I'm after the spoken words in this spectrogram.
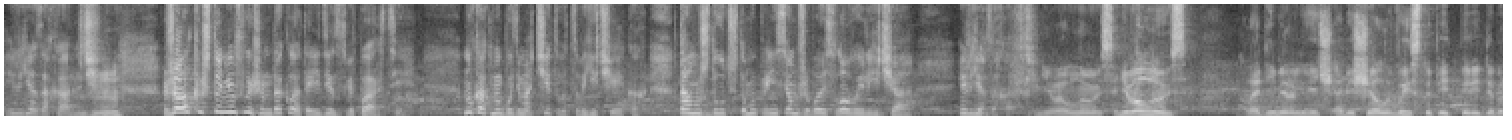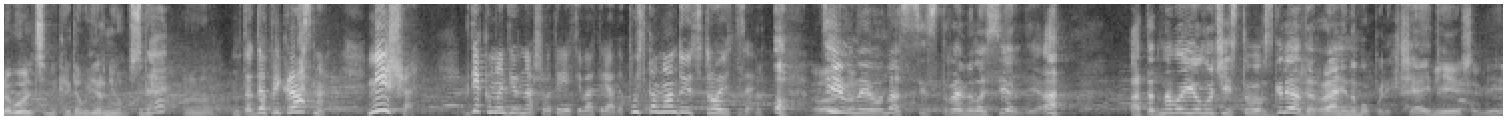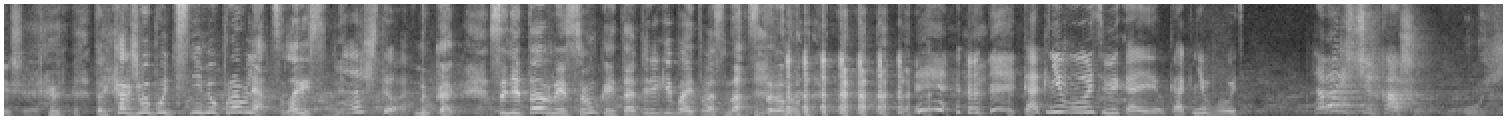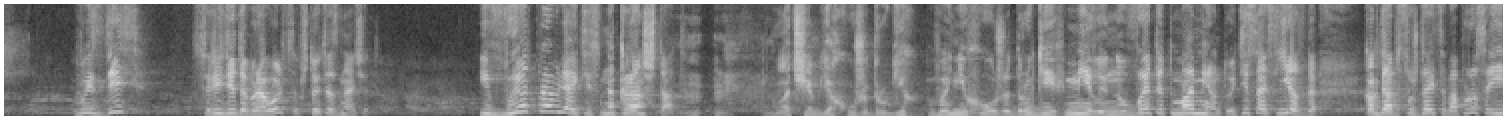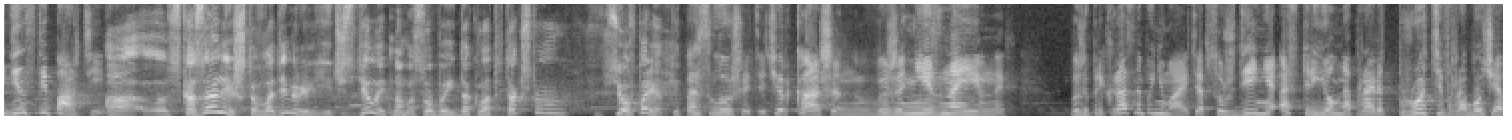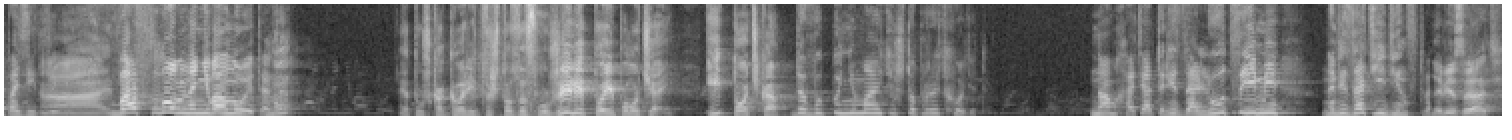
Илья Захарович, жалко, что не услышим доклад о единстве партии. Ну как мы будем отчитываться в ячейках? Там ждут, что мы принесем живое слово Ильича. Илья Захарович. Не волнуйся, не волнуйся. Владимир Ильич обещал выступить перед добровольцами, когда мы вернемся. Да? Ну тогда прекрасно. Миша, где командир нашего третьего отряда? Пусть командует строится. О, дивная у нас сестра милосердия, а? От одного ее лучистого взгляда раненому полегчает. Миша, Миша. Только как же вы будете с ними управляться, Лариса Дмитриевна? А что? Ну как, санитарная сумка и та перегибает вас на сторону. Как-нибудь, Михаил, как-нибудь. Товарищ Черкашин, Ой, вы здесь? Среди добровольцев? Что это значит? И вы отправляетесь на Кронштадт? Ну а чем я хуже других? Вы не хуже других, милый, но в этот момент уйти со съезда, когда обсуждается вопрос о единстве партии. А э, сказали, что Владимир Ильич сделает нам особый доклад, так что все в порядке. Послушайте, Черкашин, вы же не из наивных. Вы же прекрасно понимаете, обсуждение острием направят против рабочей оппозиции. А, Вас словно не волнует это. Ну, это уж, как говорится, что заслужили, то и получай. И точка. Да вы понимаете, что происходит? Нам хотят резолюциями навязать единство. Навязать?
